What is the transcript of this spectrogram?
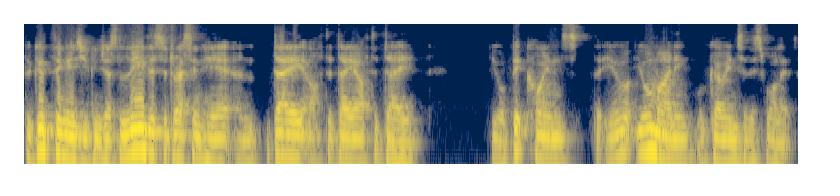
the good thing is you can just leave this address in here, and day after day after day, your bitcoins that you're, mining will go into this wallet.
